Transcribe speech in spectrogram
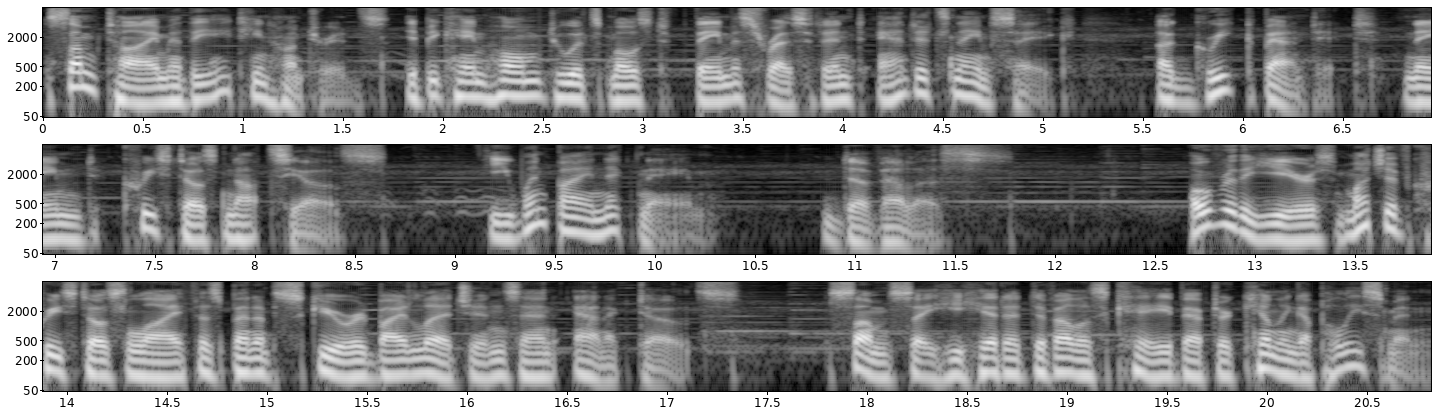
Sometime in the 1800s, it became home to its most famous resident and its namesake, a Greek bandit named Christos Natsios. He went by a nickname, Davelis. Over the years, much of Christos' life has been obscured by legends and anecdotes. Some say he hid at Davelis Cave after killing a policeman.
